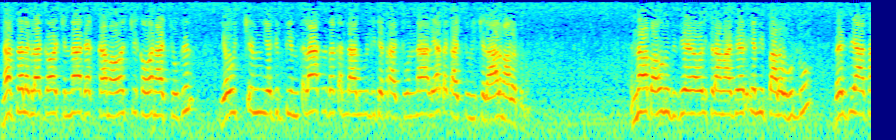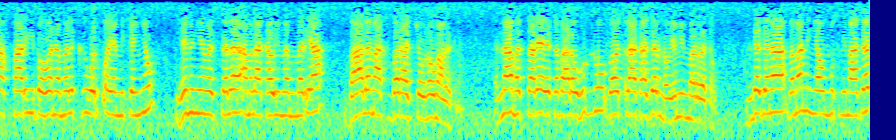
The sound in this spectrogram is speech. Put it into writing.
እናንተ ለግላጋዎችና ደካማዎች ከሆናችሁ ግን የውጭም የግቢም ጥላት በቀላሉ ሊደፍራችሁና ሊያጠቃችሁ ይችላል ማለት ነው። እና በአሁኑ ጊዜ ኢስላም ሀገር የሚባለው ሁሉ በዚህ አሳፋሪ በሆነ መልክ ወድቆ የሚገኘው ይህንን የመሰለ አምላካዊ መመሪያ ባለማክበራቸው ነው ማለት ነው እና መሳሪያ የተባለው ሁሉ በጥላት ሀገር ነው የሚመረተው። እንደገና በማንኛውም ሙስሊም ሀገር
